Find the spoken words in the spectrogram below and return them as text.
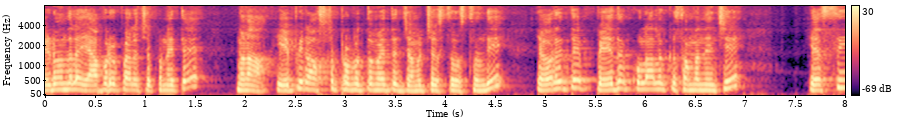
ఏడు వందల యాభై రూపాయల చొప్పునైతే మన ఏపీ రాష్ట్ర ప్రభుత్వం అయితే జమ చేస్తూ వస్తుంది. ఎవరైతే పేద కులాలకు సంబంధించి ఎస్సీ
